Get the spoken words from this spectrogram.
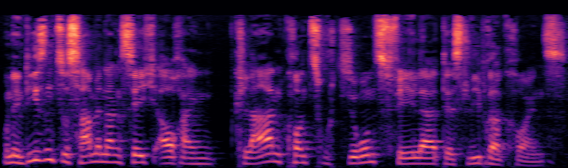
Und in diesem Zusammenhang sehe ich auch einen klaren Konstruktionsfehler des Libra Coins.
